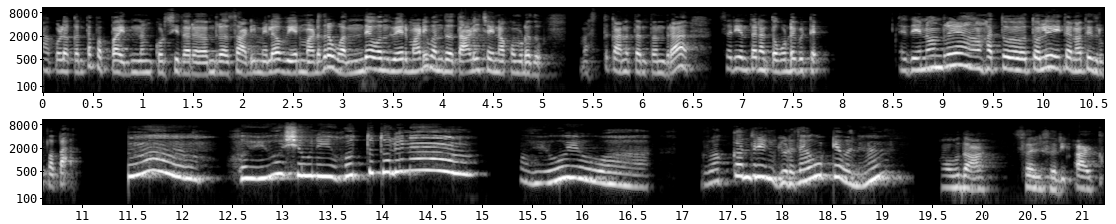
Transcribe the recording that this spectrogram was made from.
ಹಾಕೊಳಕ್ಕಂತ ಪಪ್ಪ ಇದು ನಂಗೆ ಕೊಡಿಸಿದ್ದಾರೆ ಅಂದ್ರೆ ಸಾಡಿ ಮೇಲೆ ವೇರ್ ಮಾಡಿದ್ರೆ ಒಂದೇ ಒಂದು ವೇರ್ ಮಾಡಿ ಒಂದು ತಾಳಿ ಚೈನ್ ಹಾಕೊಂಬಿಡೋದು. ಮಸ್ತ್ ಕಾಣತ್ತಂತಂದ್ರೆ ಸರಿ ಅಂತ ನಾನು ತೊಗೊಂಡೇ ಬಿಟ್ಟೆ. ಇದೇನು ಅಂದರೆ ಹತ್ತು ತೊಲೆ ಐತೆ ಅನ್ನತ್ತಿದ್ರು ಪಾಪ. ಅಯ್ಯೋ ಶಿವನಿ ಹತ್ತು ತೊಲೆನ? ಅಯ್ಯೋ ಯವ್ವ ರೊಕ್ಕ ಅಂದ್ರೆ ಏನು ಗಿಡದಾಗ ಹುಟ್ಟೇವನ? ಹೌದಾ? ಸರಿ ಸರಿ ಆಯ್ತು.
